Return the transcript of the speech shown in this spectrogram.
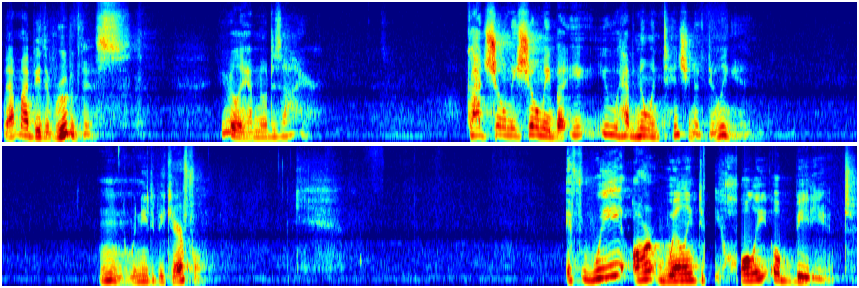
That might be the root of this. You really have no desire. God, show me, show me, but you, you have no intention of doing it. Mm, we need to be careful. If we aren't willing to be wholly obedient,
